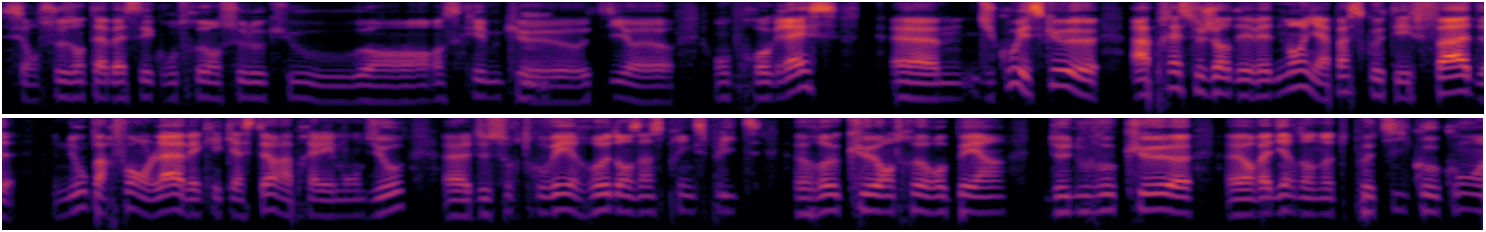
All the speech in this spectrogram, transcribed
C'est en se faisant tabasser contre eux en solo queue ou en, en scrim que Mm. aussi euh, on progresse. Du coup, est-ce que après ce genre d'événement, il n'y a pas ce côté fade Nous, parfois, on l'a avec les casters après les mondiaux, de se retrouver re dans un spring split, re que entre Européens, de nouveau que, on va dire, dans notre petit cocon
